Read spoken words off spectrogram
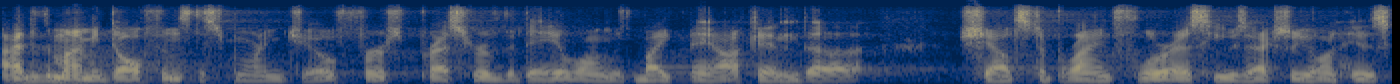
I did the Miami Dolphins this morning, Joe. First presser of the day, along with Mike Mayock, and uh, shouts to Brian Flores. He was actually on his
